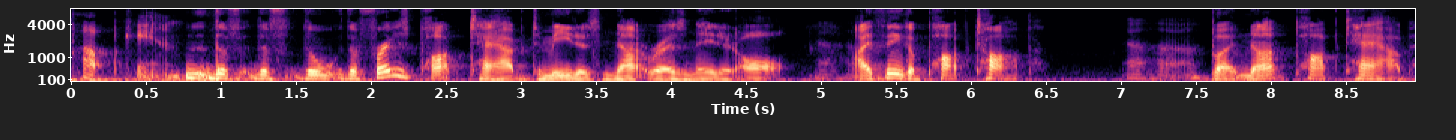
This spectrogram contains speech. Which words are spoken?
pop can. The, the, the, the phrase pop tab to me does not resonate at all. I think of pop top, Uh huh. but not pop tab.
